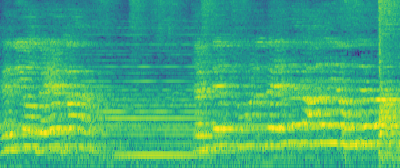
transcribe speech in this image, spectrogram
ਕਹਿੰਦੀ, ਉਹ ਦੇਖ ਚੰਡੇ ਚੂੜ ਦੇ ਲਗਾ ਲਿਆ ਹੁੰਦੇ ਵਾਸਤੇ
